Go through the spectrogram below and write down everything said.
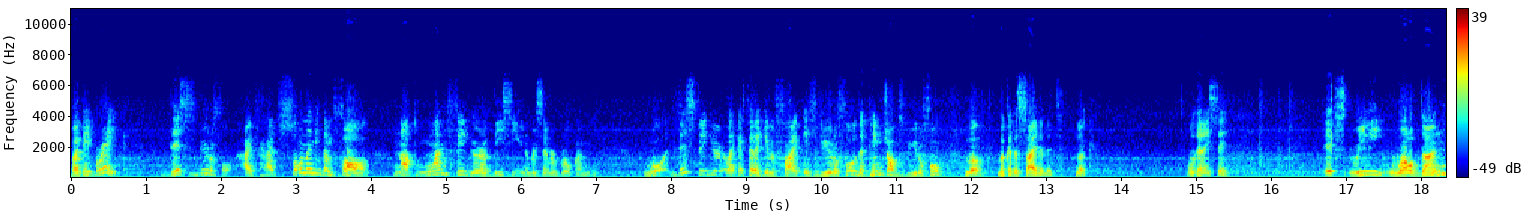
but they break. This is beautiful. I've had so many of them fall. Not one figure of DC Universe ever broke on me. this figure, like I said, I give it five. It's beautiful. The paint job is beautiful. Look, look at the side of it. Look. What can I say? It's really well done.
